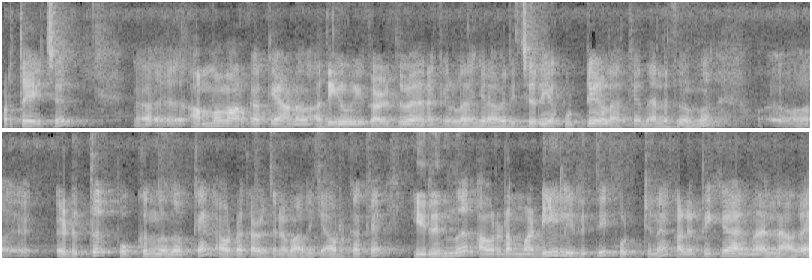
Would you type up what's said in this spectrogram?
പ്രത്യേകിച്ച് അമ്മമാർക്കൊക്കെയാണ് അധികം ഈ കഴുത്ത് വേദനയൊക്കെ ഉള്ളതെങ്കിൽ അവർ ചെറിയ കുട്ടികളൊക്കെ നിലത്ത് നിന്ന് എടുത്ത് പൊക്കുന്നതൊക്കെ അവരുടെ കഴുത്തിനെ ബാധിക്കുക അവർക്കൊക്കെ ഇരുന്ന് അവരുടെ മടിയിലിരുത്തി കൊച്ചിനെ കളിപ്പിക്കുക എന്നല്ലാതെ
